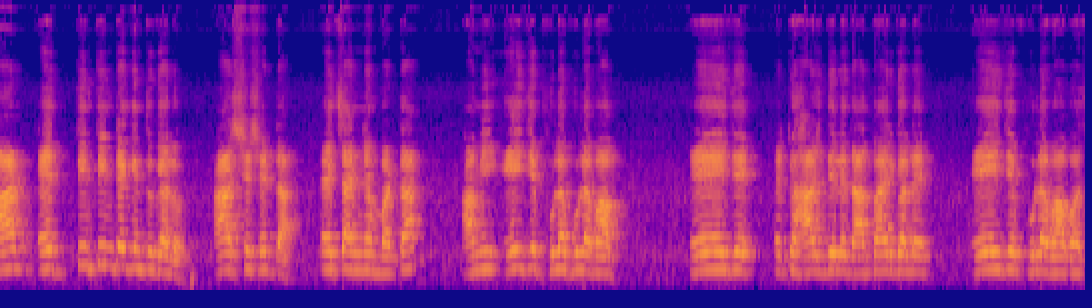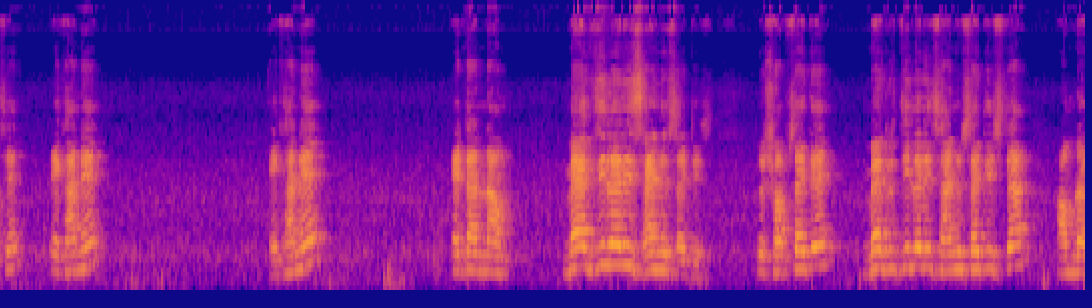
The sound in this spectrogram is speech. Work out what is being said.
আর এই তিন তিনটে কিন্তু গেল, আর শেষেরটা, এই চার নাম্বারটা, আমি এই যে ফুলা ফুলা ভাব, এই যে একটু হাঁস দিলে দাঁত বাইর গেলে এই যে ফুলা ভাব আছে, এখানে এখানে, এটার নাম ম্যাক্সিলারি সাইনোসাইটিস তো সবসাইতে ম্যাক্সিলারি সাইনোসাইটিসটা আমরা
